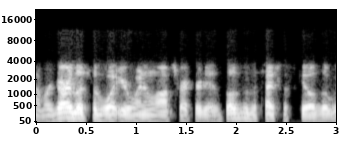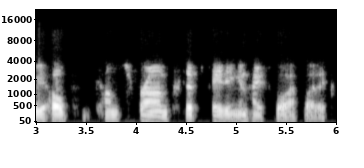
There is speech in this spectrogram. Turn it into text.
um, regardless of what your win and loss record is. Those are the types of skills that we hope comes from participating in high school athletics.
